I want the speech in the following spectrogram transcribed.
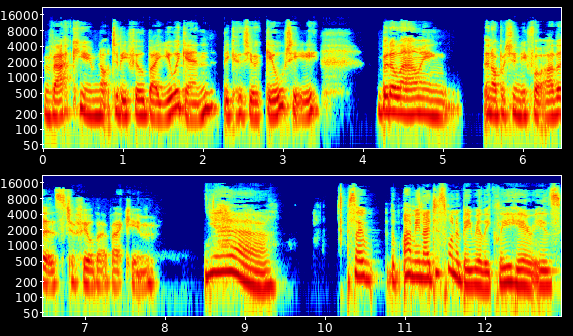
vacuum not to be filled by you again because you're guilty but allowing an opportunity for others to fill that vacuum. Yeah. So i mean i just want to be really clear here is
